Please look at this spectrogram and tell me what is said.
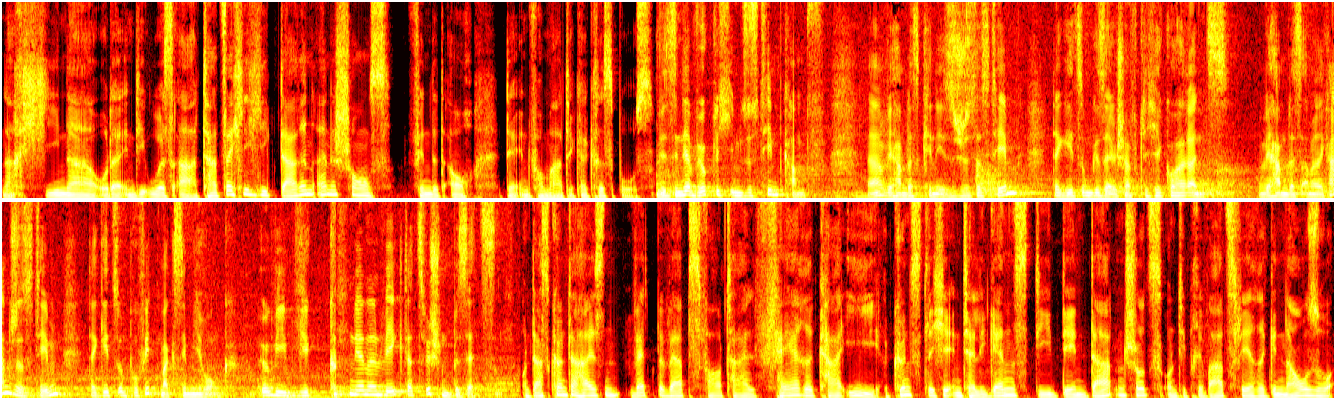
nach China oder in die USA. Tatsächlich liegt darin eine Chance findet auch der Informatiker Chris Boos. Wir sind ja wirklich im Systemkampf. Ja, wir haben das chinesische System, da geht es um gesellschaftliche Kohärenz. Wir haben das amerikanische System, da geht es um Profitmaximierung. Irgendwie, wir könnten ja einen Weg dazwischen besetzen. Und das könnte heißen, Wettbewerbsvorteil, faire KI, künstliche Intelligenz, die den Datenschutz und die Privatsphäre genauso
